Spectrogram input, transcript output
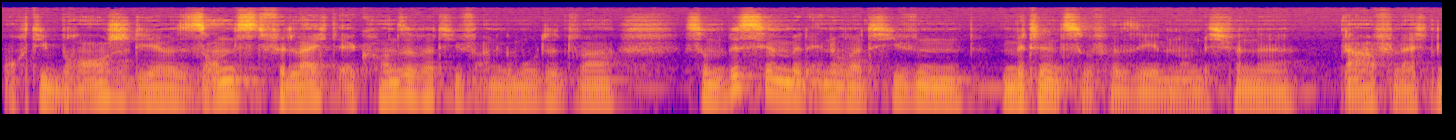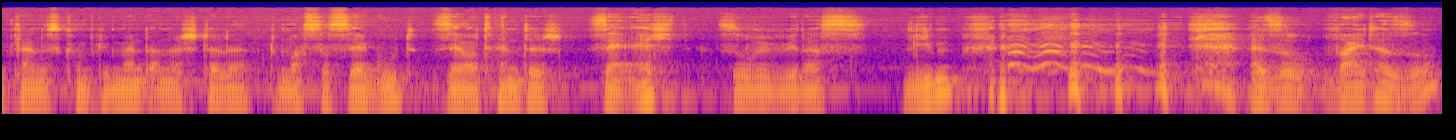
auch die Branche, die ja sonst vielleicht eher konservativ angemutet war, so ein bisschen mit innovativen Mitteln zu versehen. Und ich finde, da vielleicht ein kleines Kompliment an der Stelle. Du machst das sehr gut, sehr authentisch, sehr echt, so wie wir das lieben. also weiter so.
